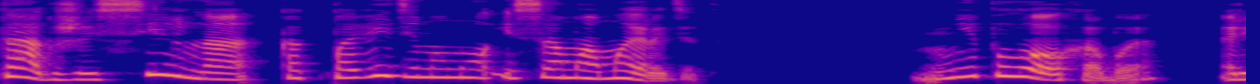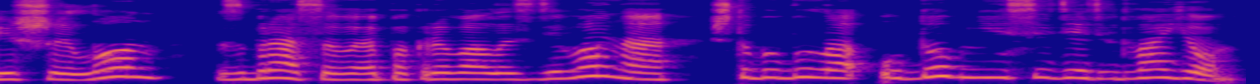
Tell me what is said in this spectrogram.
так же сильно, как, по-видимому, и сама Мередит. «Неплохо бы», — решил он, сбрасывая покрывало с дивана, чтобы было удобнее сидеть вдвоем,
